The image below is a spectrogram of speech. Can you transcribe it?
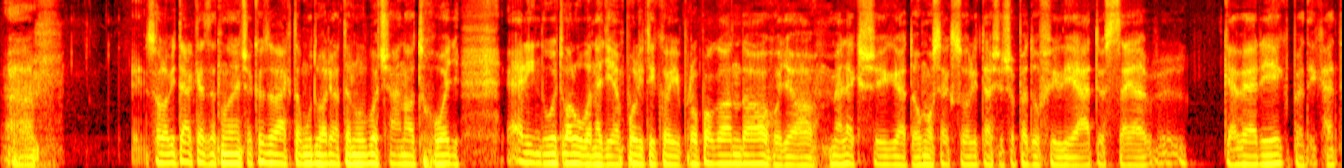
Uh, Szóval, amit elkezdett mondani, csak közövágtam udvarjatlanul, bocsánat, hogy elindult valóban egy ilyen politikai propaganda, hogy a melegséget, a homoszexualitás és a pedofiliát össze keverjék, pedig hát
